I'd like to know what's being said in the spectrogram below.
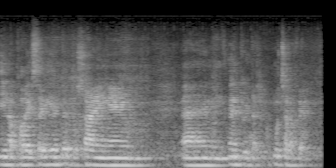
y nos podéis seguir en TextoSign en en, en Twitter. Muchas gracias.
